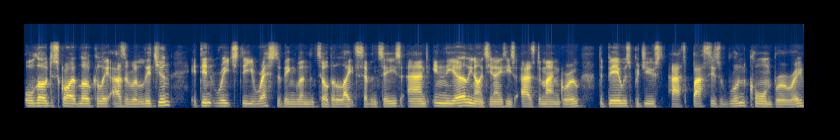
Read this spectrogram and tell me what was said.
Although described locally as a religion, it didn't reach the rest of England until the late 70s, and in the early 1980s, as demand grew, the beer was produced at Bass's Runcorn Brewery,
